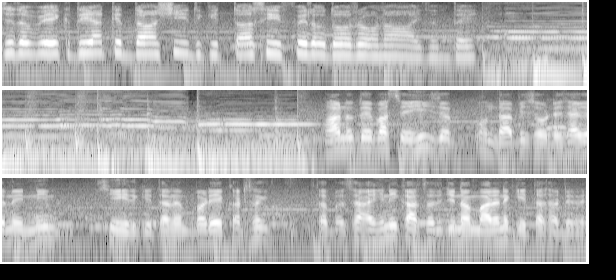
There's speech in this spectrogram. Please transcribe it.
ਜਦੋਂ ਵੇਖਦੇ ਆ ਕਿਦਾਂ ਸ਼ਹੀਦ ਕੀਤਾ ਸੀ ਫਿਰ ਉਦੋਂ ਰੋਣਾ ਆ ਜਾਂਦਾ ਹੈ ਸਾਨੂੰ ਤੇ ਬਸ ਇਹੀ ਜ- ਹੁੰਦਾ ਵੀ ਛੋਟੇ ਸਾਹਿਬ ਨੇ ਇੰਨੀ ਸ਼ਹੀਦ ਕੀਤਾ ਨੇ ਬੜੇ ਕਠਿਨ ਤਪੱਸਿਆ ਅਸੀਂ ਨਹੀਂ ਕਰ ਸਕਦੇ ਜਿੰਨਾ ਮਹਾਰਾਜ ਨੇ ਕੀਤਾ ਸਾਡੇ ਨੇ।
